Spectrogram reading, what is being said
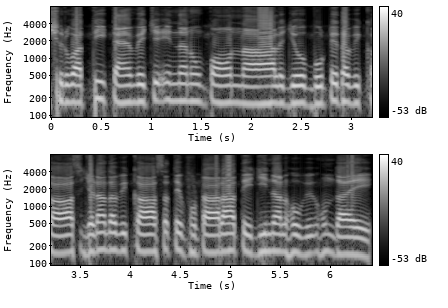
ਸ਼ੁਰੂਆਤੀ ਟਾਈਮ ਵਿੱਚ ਇਹਨਾਂ ਨੂੰ ਪਾਉਣ ਨਾਲ ਜੋ ਬੂਟੇ ਦਾ ਵਿਕਾਸ, ਜੜ੍ਹਾਂ ਦਾ ਵਿਕਾਸ ਅਤੇ ਫੁਟਾਰਾ ਤੇਜ਼ੀ ਨਾਲ ਹੋਵੇ, ਹੁੰਦਾ ਹੈ।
